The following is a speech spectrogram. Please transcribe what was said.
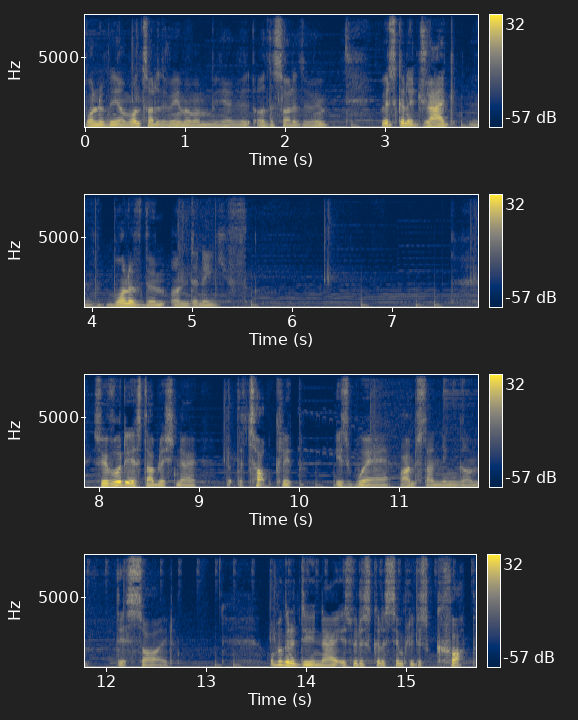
one will be on one side of the room and one will be on the other side of the room. We're just going to drag one of them underneath. So we've already established now that the top clip is where I'm standing on this side. What we're going to do now is we're just going to simply just crop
